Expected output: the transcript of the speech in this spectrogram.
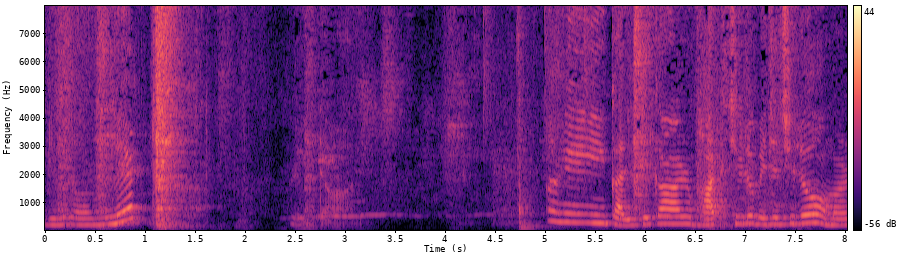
ডিমের অমলেট এই কালকেকার ভাত ছিল বেঁচেছিল আমার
